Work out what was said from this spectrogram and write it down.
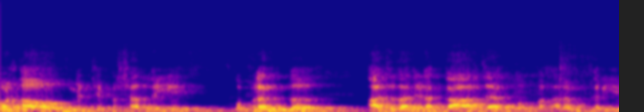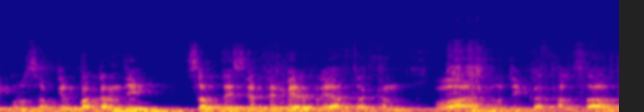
ਹੁਣ ਆਓ ਮਿੱਠੇ ਪ੍ਰਸ਼ਾਦ ਲਈਏ। ਉਪਰੰਤ ਅੱਜ ਦਾ ਜਿਹੜਾ ਕਾਰਜ ਹੈ, ਉਹ ਆਪਾਂ ਆਰੰਭ ਕਰੀਏ। ਗੁਰੂ ਸਾਹਿਬ ਕਿਰਪਾ ਕਰਨ ਜੀ, ਸਭ ਤੇ ਸਿਰ ਤੇ ਮਿਹਰ ਪ੍ਰਿਆਸ ਰੱਖਣ। ਵਾਹਿਗੁਰੂ ਜੀ ਕਾ ਖਾਲਸਾ,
